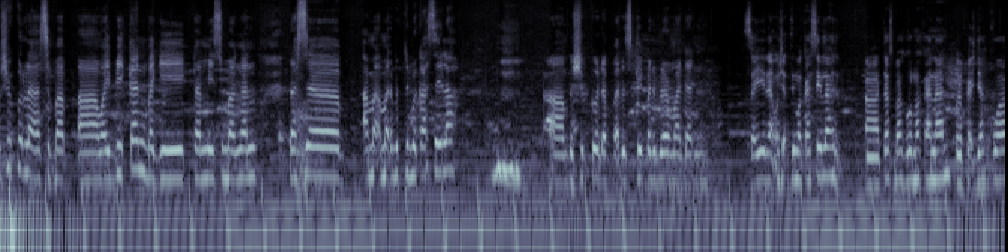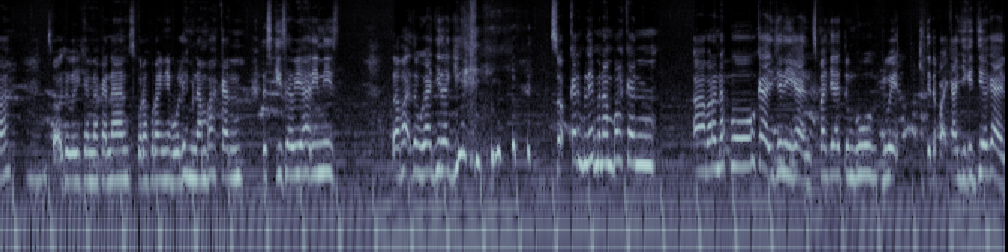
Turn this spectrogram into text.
Bersyukurlah sebab uh, YB kan bagi kami sumbangan rasa amat-amat berterima kasih lah. Uh, bersyukur dapat rezeki pada bulan Ramadan. Saya nak ucap terima kasih lah uh, atas bahagian makanan kepada pihak Jakwa sebab dia bagi kami makanan sekurang-kurangnya boleh menambahkan rezeki saya hari ini. Selamat tergaji lagi. Sebab kan boleh menambahkan uh, barang dapur kan macam ni kan. Sepanjang tunggu duit kita dapat kaji kerja kan.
